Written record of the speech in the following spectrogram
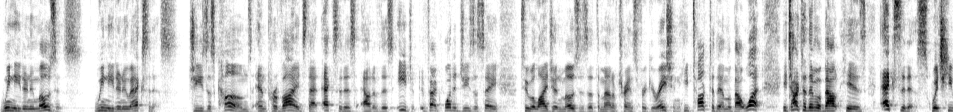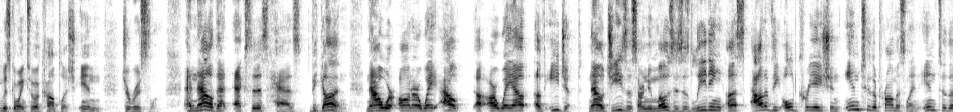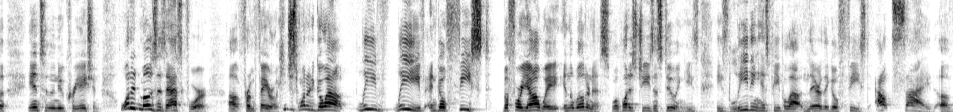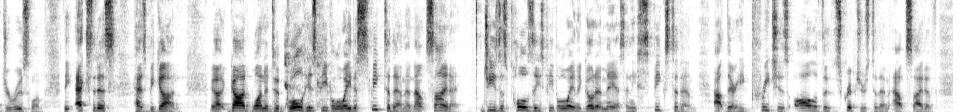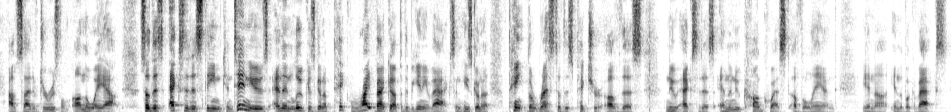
we need a new Moses. We need a new Exodus. Jesus comes and provides that exodus out of this Egypt. In fact, what did Jesus say to Elijah and Moses at the Mount of Transfiguration? He talked to them about what? He talked to them about his exodus, which he was going to accomplish in Jerusalem. And now that exodus has begun. Now we're on our way out, uh, our way out of Egypt. Now Jesus, our new Moses, is leading us out of the old creation into the promised land, into the into the new creation. What did Moses ask for? Uh, from Pharaoh. He just wanted to go out, leave, leave, and go feast before Yahweh in the wilderness. Well, what is Jesus doing? He's, he's leading his people out, and there they go feast outside of Jerusalem. The Exodus has begun. Uh, God wanted to pull his people away to speak to them at Mount Sinai. Jesus pulls these people away and they go to Emmaus and he speaks to them out there. He preaches all of the scriptures to them outside of, outside of Jerusalem on the way out. So this Exodus theme continues, and then Luke is going to pick right back up at the beginning of Acts and he's going to paint the rest of this picture of this new Exodus and the new conquest of the land in, uh, in the book of Acts.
